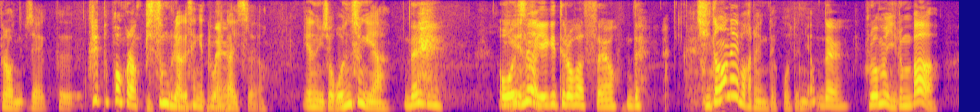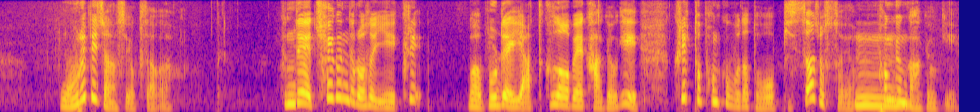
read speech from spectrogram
그런 이제 그 Crypto Punk랑 비스무리하게 생긴 네. 노래가 있어요. 얘는 이제 원숭이야. 네. 어디서 얘는- 얘기 들어봤어요. 네. 지난해 발행됐거든요. 네. 그러면 이른바 오래되지 않았어요 역사가. 근데 최근 들어서 이 크리 뭐 보드 A 야트 클럽의 가격이 Crypto Punk보다 더 비싸졌어요. 음. 평균 가격이.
